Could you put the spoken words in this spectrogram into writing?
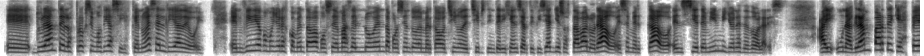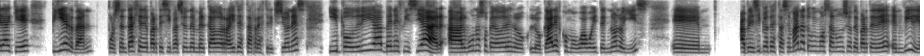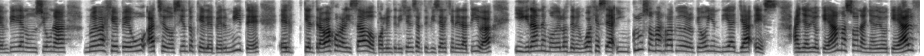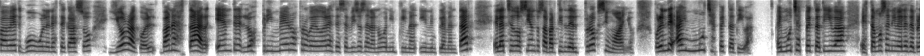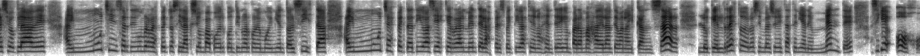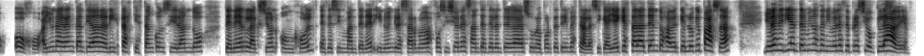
eh, durante los próximos días, si es que no es el día de hoy. Nvidia, como yo les comentaba, posee más del 90% del mercado chino de chips de inteligencia artificial y eso está valorado, ese mercado, en 7 mil millones de dólares. Hay una gran parte que espera que pierdan porcentaje de participación del mercado a raíz de estas restricciones y podría beneficiar a algunos operadores locales como Huawei Technologies, eh, a principios de esta semana tuvimos anuncios de parte de Nvidia. Nvidia anunció una nueva GPU H200 que le permite que el trabajo realizado por la inteligencia artificial generativa y grandes modelos de lenguaje sea incluso más rápido de lo que hoy en día ya es. Añadió que Amazon, añadió que Alphabet, Google en este caso y Oracle van a estar entre los primeros proveedores de servicios en la nube en implementar el H200 a partir del próximo año. Por ende, hay mucha expectativa. Hay mucha expectativa, estamos en niveles de precio clave, hay mucha incertidumbre respecto a si la acción va a poder continuar con el movimiento alcista, hay mucha expectativa si es que realmente las perspectivas que nos entreguen para más adelante van a alcanzar lo que el resto de los inversionistas tenían en mente. Así que ojo, ojo, hay una gran cantidad de analistas que están considerando tener la acción on hold, es decir, mantener y no ingresar nuevas posiciones antes de la entrega de su reporte trimestral. Así que ahí hay que estar atentos a ver qué es lo que pasa. Yo les diría en términos de niveles de precio clave,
